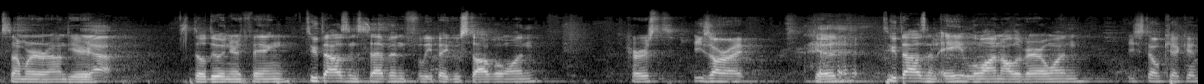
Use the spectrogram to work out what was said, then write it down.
somewhere around here. Yeah, Still doing your thing. 2007, Felipe Gustavo won. Cursed. He's all right. Good. 2008, Luan Oliveira won. He's still kicking.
